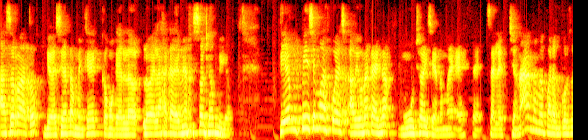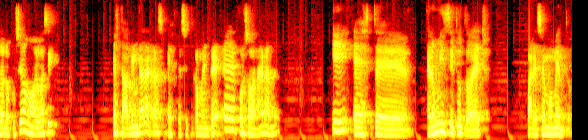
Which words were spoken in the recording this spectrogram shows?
Hace rato yo decía también que como que lo, lo de las academias no son los míos. Tiempísimo después había una academia mucho diciéndome, este, seleccionándome para un curso de locución o algo así. Estaba aquí en Caracas, específicamente eh, por Sabana Grande. Y este, era un instituto, de hecho, para ese momento.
